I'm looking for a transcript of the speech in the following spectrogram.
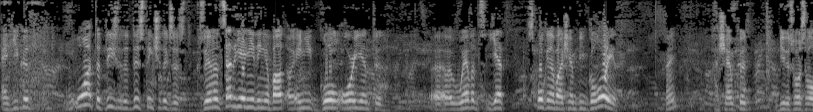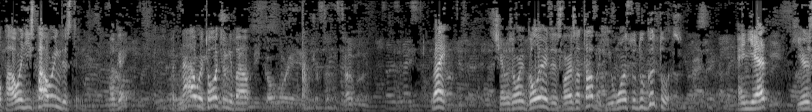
and He could want that, these, that this thing should exist. Because we haven't said anything about uh, any goal-oriented. Uh, we haven't yet spoken about Hashem being goal-oriented, right? Hashem could be the source of all power, and He's powering this thing. Okay? But now we're talking about. Right. Hashem is already goal oriented as far as Atava. He wants to do good to us. And yet, here's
